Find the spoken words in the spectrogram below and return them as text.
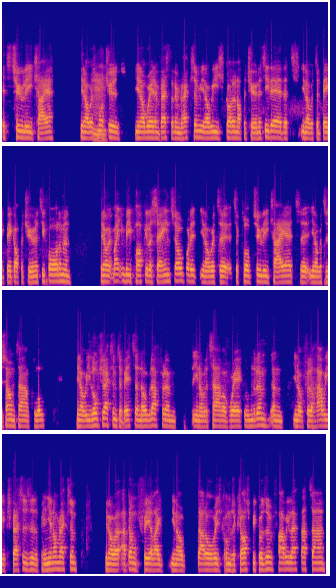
It's two leagues higher. You know, as Mm. much as you know we're invested in Wrexham, you know he's got an opportunity there. That's you know it's a big big opportunity for him, and you know it mightn't be popular saying so, but it you know it's a it's a club two leagues higher. It's a, you know it's his hometown club. You know he loves Wrexham to bits. I know that from you know the time I've worked under him, and you know for how he expresses his opinion on Wrexham. You know I, I don't feel like you know that always comes across because of how he left that time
